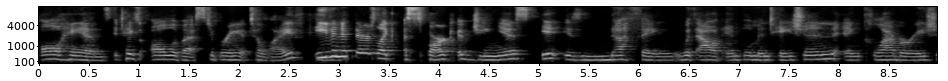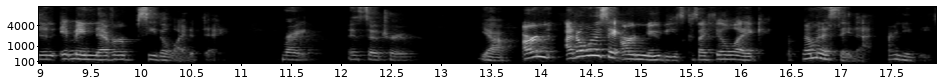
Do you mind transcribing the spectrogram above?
all hands. It takes all of us to bring it to life. Even if there's like a spark of genius it is nothing without implementation and collaboration. It may never see the light of day. Right. It's so true. Yeah. Our i don't want to say our newbies because i feel like i'm going to say that our newbies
